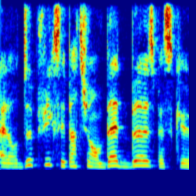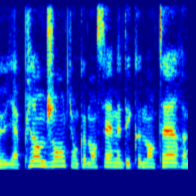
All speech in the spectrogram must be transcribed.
alors depuis que c'est parti en bad buzz, parce qu'il y a plein de gens qui ont commencé à mettre des commentaires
